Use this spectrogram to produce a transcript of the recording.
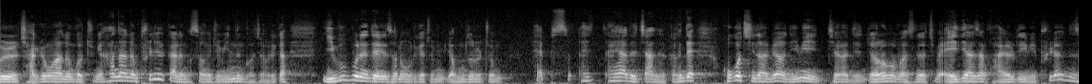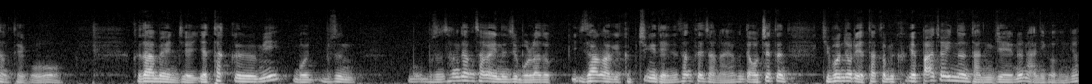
을 작용하는 것 중에 하나는 풀릴 가능성이 좀 있는 거죠. 그러니까 이 부분에 대해서는 우리가 좀 염두를 좀 해, 해야 되지 않을까. 근데 그거 지나면 이미 제가 이제 여러 번 말씀드렸지만 ADR상 과열도 이미 풀려 있는 상태고 그 다음에 이제 예탁금이 뭐 무슨 뭐 무슨 상장사가 있는지 몰라도 이상하게 급증이 돼 있는 상태잖아요. 근데 어쨌든 기본적으로 예탁금이 크게 빠져 있는 단계는 아니거든요.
